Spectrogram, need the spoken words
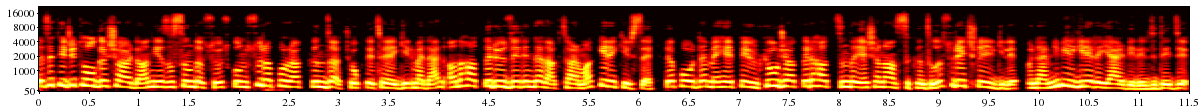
Gazeteci Tolga Şardan yazısında söz konusu rapor hakkında çok detaya girmeden ana hatları üzerinden aktarmak gerekirse raporda MHP ülke ocakları hattında yaşanan sıkıntılı süreçle ilgili önemli bilgilere yer verildi dedi.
